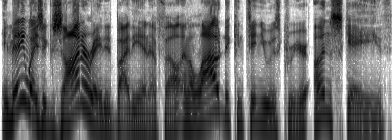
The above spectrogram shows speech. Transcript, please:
in many ways exonerated by the NFL and allowed to continue his career unscathed,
